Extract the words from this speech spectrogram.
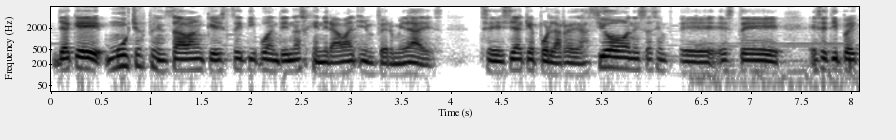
ya que muchos pensaban que este tipo de antenas generaban enfermedades. Se decía que por la radiación, eh, este, este tipo de,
